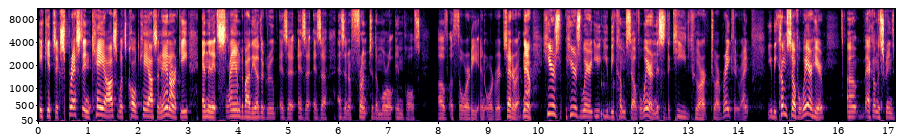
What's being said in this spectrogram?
It gets expressed in chaos, what's called chaos and anarchy, and then it's slammed by the other group as a as a as a as an affront to the moral impulse of authority and order, etc. Now, here's here's where you, you become self-aware, and this is the key to our to our breakthrough, right? You become self-aware here, Uh, back on the screens,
